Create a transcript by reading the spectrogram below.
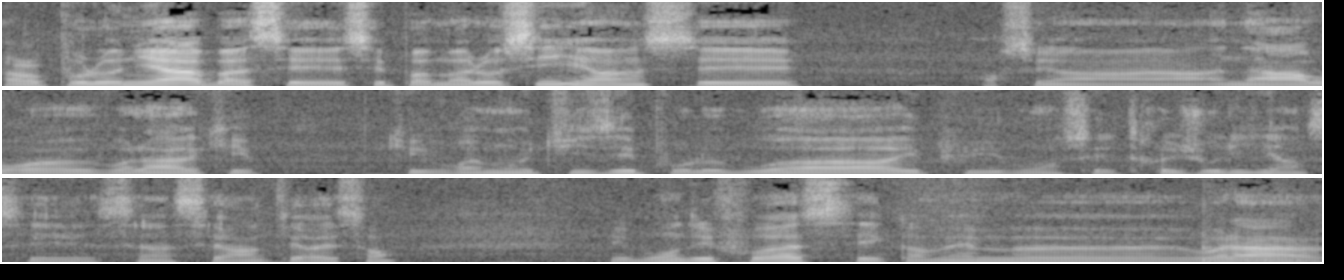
Alors Polonia, bah, c'est c'est pas mal aussi. Hein. C'est un, un arbre, euh, voilà, qui est, qui est vraiment utilisé pour le bois, et puis bon, c'est très joli, hein. c'est c'est assez intéressant. Mais bon, des fois, c'est quand même, euh, voilà.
